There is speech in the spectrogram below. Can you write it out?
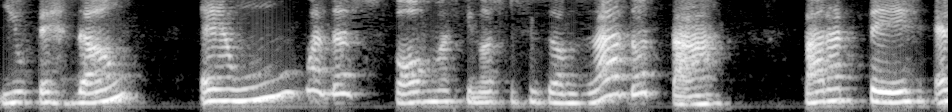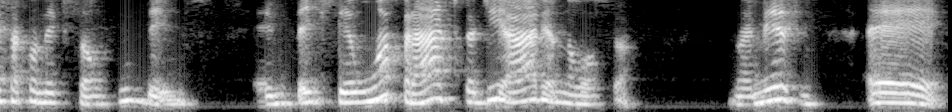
E o perdão é uma das formas que nós precisamos adotar para ter essa conexão com Deus. Ele tem que ser uma prática diária nossa, não é mesmo? É,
